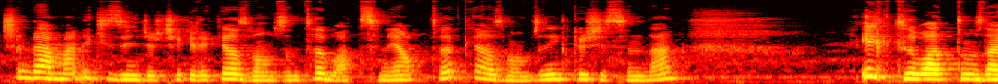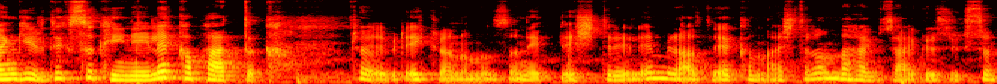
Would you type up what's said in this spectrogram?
Şimdi hemen iki zincir çekerek yazmamızın tığ battısını yaptık. Yazmamızın ilk köşesinden ilk tığ battığımızdan girdik. Sık iğne ile kapattık. Şöyle bir ekranımızı netleştirelim. Biraz da yakınlaştıralım daha güzel gözüksün.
